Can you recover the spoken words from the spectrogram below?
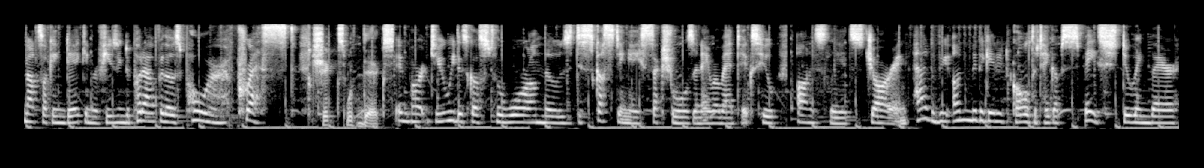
not sucking dick and refusing to put out for those poor, pressed. Chicks with dicks. In part two, we discussed the war on those disgusting asexuals and aromantics who, honestly, it's jarring, had the unmitigated gall to take up space doing their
